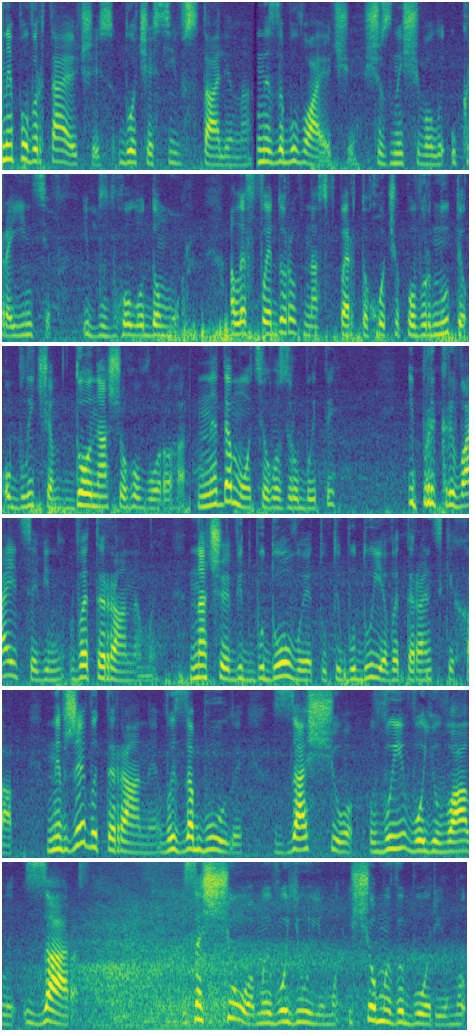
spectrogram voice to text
не повертаючись до часів Сталіна, не забуваючи, що знищували українців і був голодомор. Але Федоров нас вперто хоче повернути обличчям до нашого ворога. Не дамо цього зробити. І прикривається він ветеранами, наче відбудовує тут і будує ветеранський хаб. Невже ветерани, ви забули, за що ви воювали зараз? За що ми воюємо і що ми виборюємо?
